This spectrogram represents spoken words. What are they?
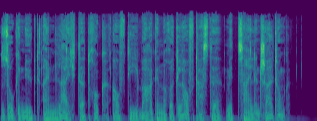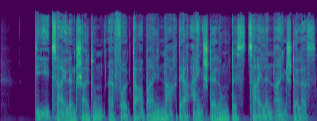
so genügt ein leichter Druck auf die Wagenrücklauftaste mit Zeilenschaltung. Die Zeilenschaltung erfolgt dabei nach der Einstellung des Zeileneinstellers.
